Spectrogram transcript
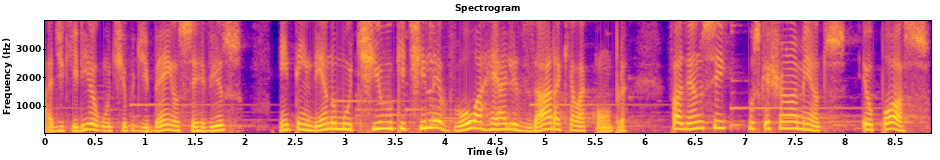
adquirir algum tipo de bem ou serviço, entendendo o motivo que te levou a realizar aquela compra, fazendo-se os questionamentos: eu posso?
